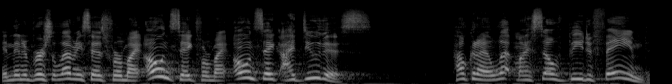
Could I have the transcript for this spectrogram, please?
And then in verse 11, he says, For my own sake, for my own sake, I do this. How can I let myself be defamed?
